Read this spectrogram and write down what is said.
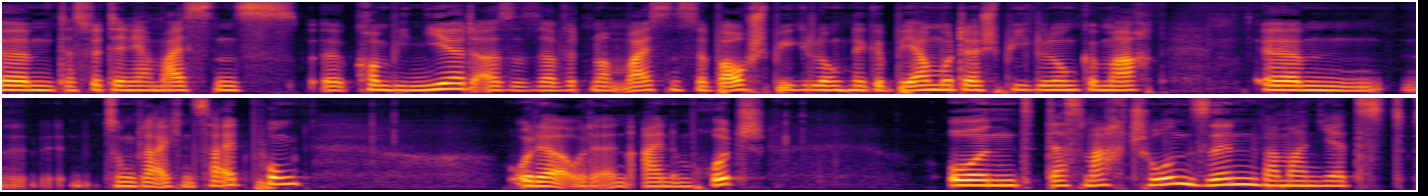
ähm, das wird dann ja meistens äh, kombiniert, also da wird noch meistens eine Bauchspiegelung, eine Gebärmutterspiegelung gemacht ähm, zum gleichen Zeitpunkt oder, oder in einem Rutsch. Und das macht schon Sinn, wenn man jetzt,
